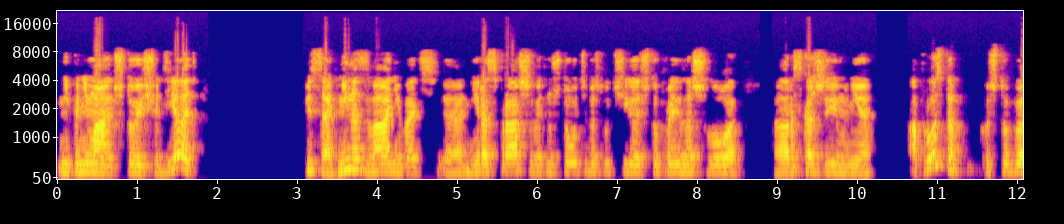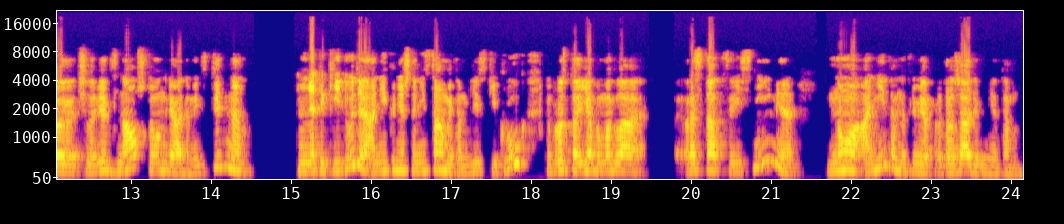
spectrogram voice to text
не понимают, что еще делать, писать, не названивать, э, не расспрашивать, ну что у тебя случилось, что произошло, э, расскажи мне, а просто, чтобы человек знал, что он рядом. И действительно, у меня такие люди, они, конечно, не самый там близкий круг, но просто я бы могла расстаться и с ними, но они там, например, продолжали мне там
